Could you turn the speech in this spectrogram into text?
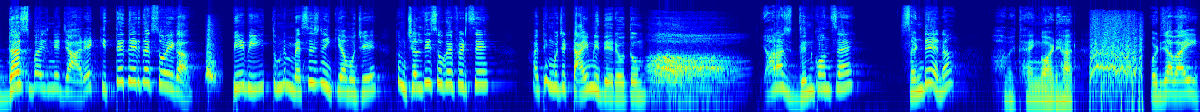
दस बजने जा रहे, कितने देर तक सोएगा? बेबी तुमने मैसेज नहीं किया मुझे। तुम जल्दी सो गए फिर से। आई थिंक मुझे टाइम नहीं दे रहे हो तुम। यार आज दिन कौन सा है? संडे है ना? अबे थैंक गॉड यार। उठ जा भाई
